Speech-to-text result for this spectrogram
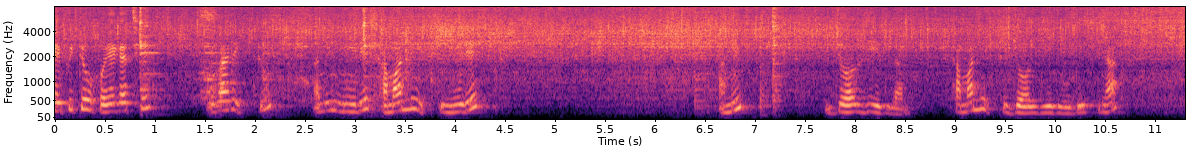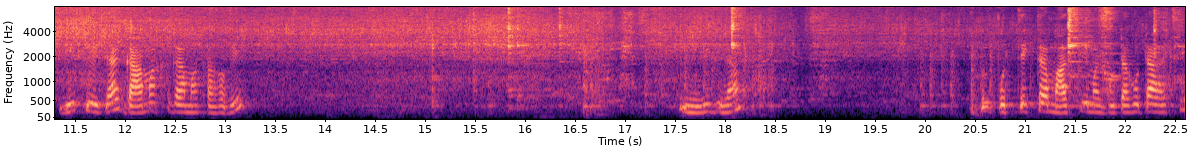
এই হয়ে গেছে। এবার একটু আমি নেড়ে, সামান্য একটু নেড়ে আমি জল দিয়ে দিলাম। সামান্য একটু জল দিয়ে দেবো, বেশি না। যেহেতু এটা গা মাখা গা মাখা হবে। নেড়ে দিলাম এখন প্রত্যেকটা মাছই আমার গোটা গোটা আছে।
